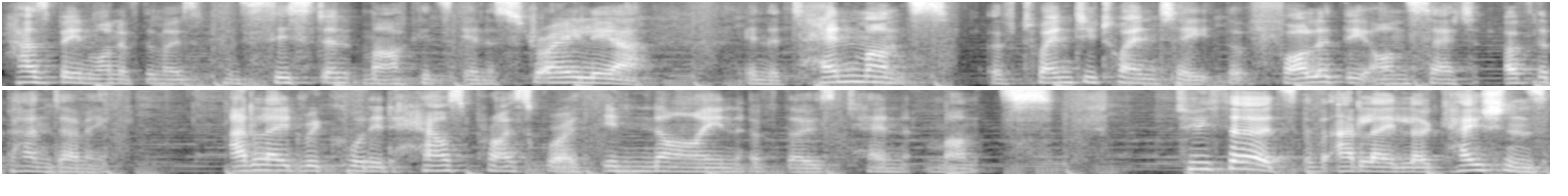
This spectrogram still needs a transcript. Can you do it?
has been one of the most consistent markets in Australia. In the 10 months of 2020 that followed the onset of the pandemic, Adelaide recorded house price growth in nine of those 10 months. Two thirds of Adelaide locations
